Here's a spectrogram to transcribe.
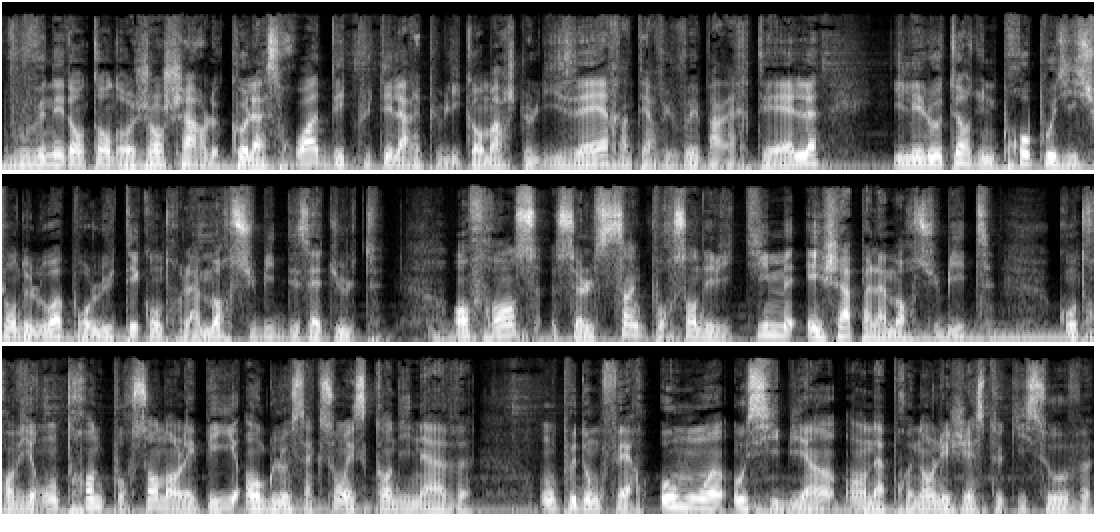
Vous venez d'entendre Jean-Charles Collas-Roy, député La République En Marche de l'Isère, interviewé par RTL. Il est l'auteur d'une proposition de loi pour lutter contre la mort subite des adultes. En France, seuls 5% des victimes échappent à la mort subite, contre environ 30% dans les pays anglo-saxons et scandinaves. On peut donc faire au moins aussi bien en apprenant les gestes qui sauvent.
